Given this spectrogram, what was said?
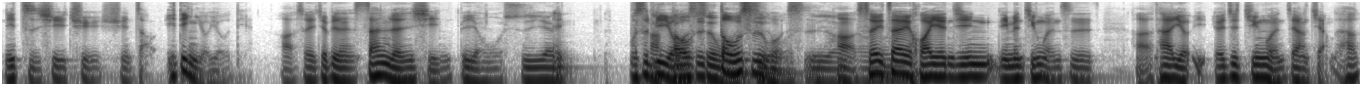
你仔细去寻找，一定有优点，啊，所以就变成三人行。必有我师焉。不是必有，是都是我师。啊！所以在《华严经》里面经文是啊，他有有一句经文这样讲的，他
